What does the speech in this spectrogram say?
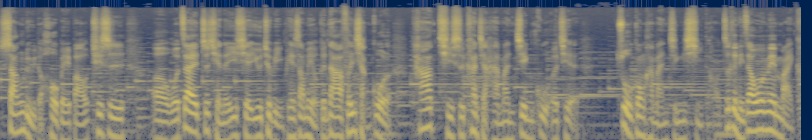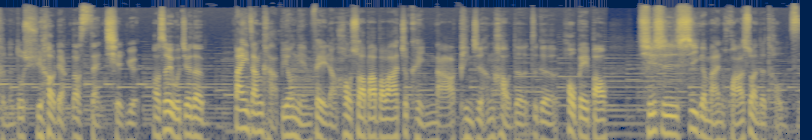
商旅的后背包。其实，呃，我在之前的一些 YouTube 影片上面有跟大家分享过了，它其实看起来还蛮坚固，而且做工还蛮精细的。哈，这个你在外面买可能都需要两到三千元。好，所以我觉得。办一张卡不用年费，然后刷八八八就可以拿品质很好的这个后背包，其实是一个蛮划算的投资。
